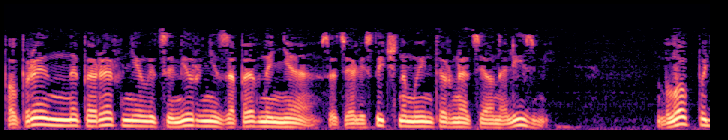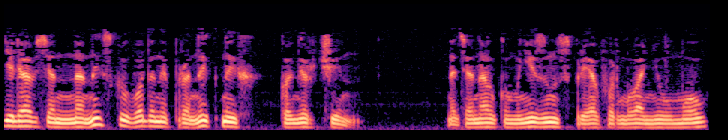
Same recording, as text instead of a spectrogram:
Попри неперервні лицемірні запевнення соціалістичному інтернаціоналізмі, блок поділявся на низку водонепроникних комірчин. Націонал-комунізм сприяв формуванню умов,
